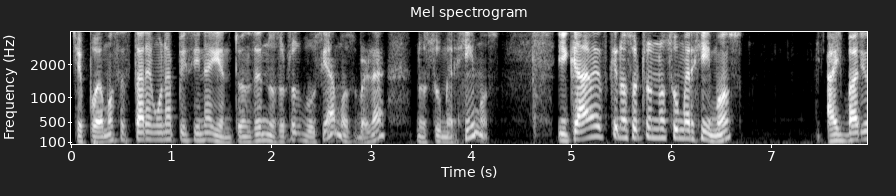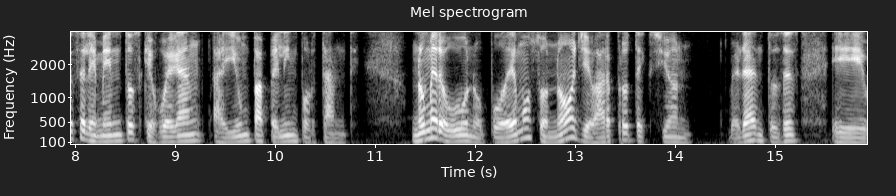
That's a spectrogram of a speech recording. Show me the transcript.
que podemos estar en una piscina y entonces nosotros buceamos, ¿verdad? Nos sumergimos. Y cada vez que nosotros nos sumergimos, hay varios elementos que juegan ahí un papel importante. Número uno, podemos o no llevar protección, ¿verdad? Entonces, eh,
